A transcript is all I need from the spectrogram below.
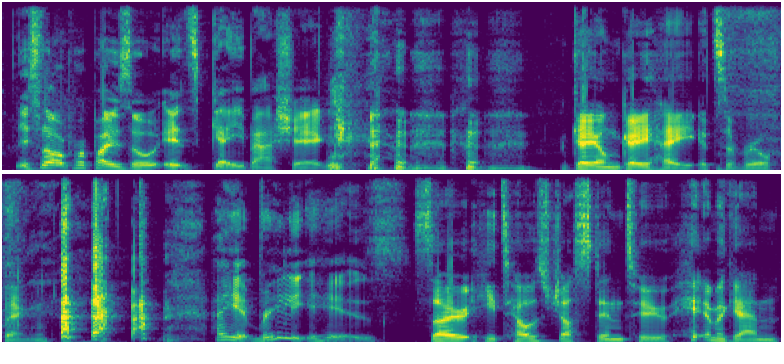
it's not a proposal, it's gay bashing. Gay on gay hate, it's a real thing. hey, it really is. So he tells Justin to hit him again,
